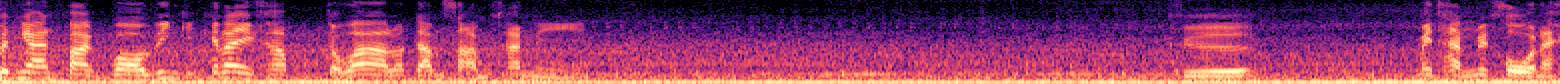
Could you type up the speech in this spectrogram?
เป็นงานปากบอวิ่งใกล้ๆครับ แต่ว่ารถดำสามคันนี้ คือไม่ทันแมคโครนะ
